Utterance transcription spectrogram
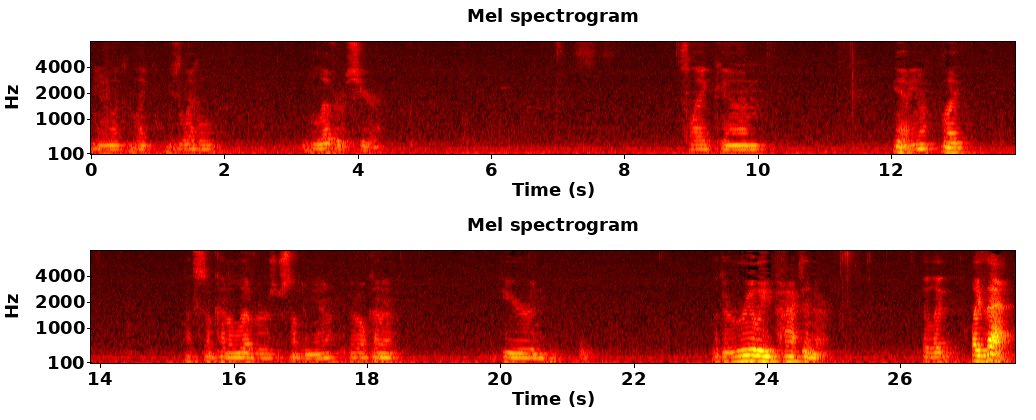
You know, like, like these like levers here. Like, um, yeah, you know, like, like some kind of levers or something, you know? They're all kind of here and, but they're really packed in there. Like, like that.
